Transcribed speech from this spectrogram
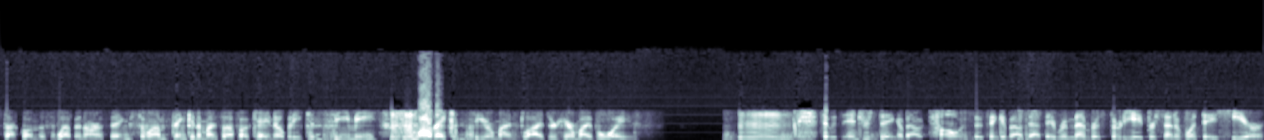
stuck on this webinar thing. So I'm thinking to myself, okay, nobody can see me. Mm-hmm. All they can see are my slides or hear my voice. Mm. So it's interesting about tone. So think about that. They remember 38% of what they hear.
